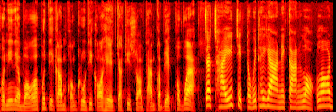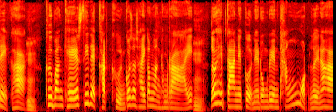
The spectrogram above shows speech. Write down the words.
คนนี้เนี่ยบอกว่าพฤติกรรมของครูที่ก่อเหตุจากที่สอบถามกับเด็ก พบว่าจะใช้จิตวิทยาในการหลอกล่อเด็กค่ะอืมคือบางเคสที่เด็กขัดขืนก็จะใช้กำลังทำร้ายอืมแล้วเหตุการณ์เนี่ยเกิดในโรงเรียนทั้งหมดเลยนะคะ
